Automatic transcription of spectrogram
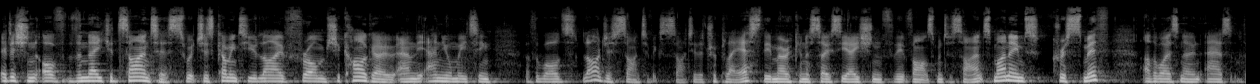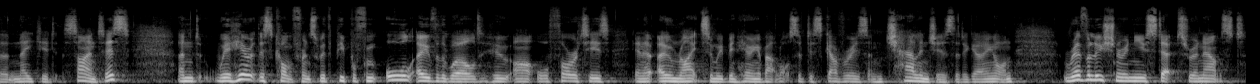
edition of The Naked Scientists, which is coming to you live from Chicago and the annual meeting of the world's largest scientific society, the AAAS, the American Association for the Advancement of Science. My name's Chris Smith, otherwise known as The Naked Scientists, and we're here at this conference with people from all over the world who are authorities in their own rights, and we've been hearing about lots of discoveries and challenges that are going on. Revolutionary new steps were announced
